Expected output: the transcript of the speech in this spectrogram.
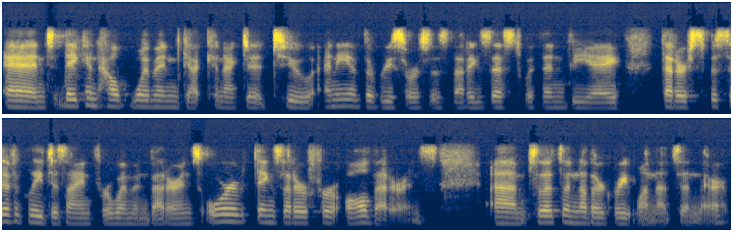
And they can help women get connected to any of the resources that exist within VA that are specifically designed for women veterans or things that are for all veterans. Um, so that's another great one that's in there.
